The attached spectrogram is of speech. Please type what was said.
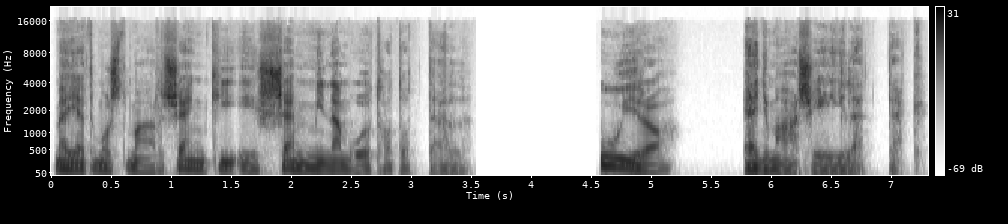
melyet most már senki és semmi nem oldhatott el. Újra egymásé lettek.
